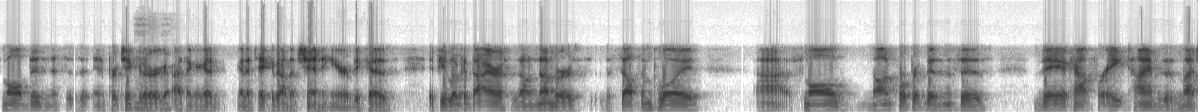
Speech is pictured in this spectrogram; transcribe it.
small businesses in particular, mm-hmm. I think are going to take it on the chin here because if you look at the IRS's own numbers, the self-employed, uh, small non-corporate businesses, they account for eight times as much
